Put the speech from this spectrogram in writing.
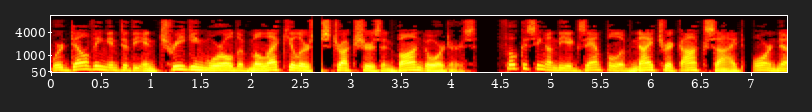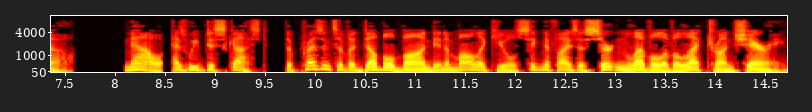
we're delving into the intriguing world of molecular structures and bond orders, focusing on the example of nitric oxide, or NO. Now, as we've discussed, the presence of a double bond in a molecule signifies a certain level of electron sharing.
